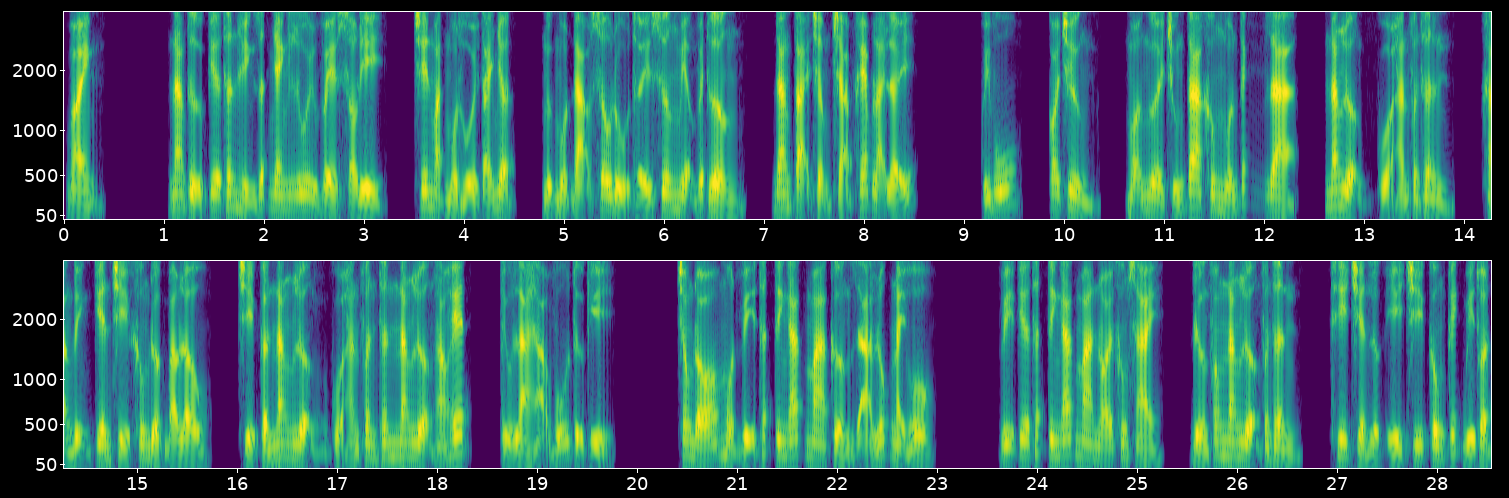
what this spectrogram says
Bành! Nam tử kia thân hình rất nhanh lui về sau đi, trên mặt một hồi tái nhợt, ngực một đạo sâu đủ thấy xương miệng vết thương, đang tại chậm chạp khép lại lấy. Quý vũ, coi chừng, mọi người chúng ta không muốn tách ra, năng lượng của hắn phân thân, khẳng định kiên trì không được bao lâu, chỉ cần năng lượng của hắn phân thân năng lượng hao hết, tự là hạ vũ tử kỳ. Trong đó một vị thất tinh ác ma cường giả lúc này hô. Vị kia thất tinh ác ma nói không sai, đường phong năng lượng phân thân, thi triển lực ý chí công kích bí thuật,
